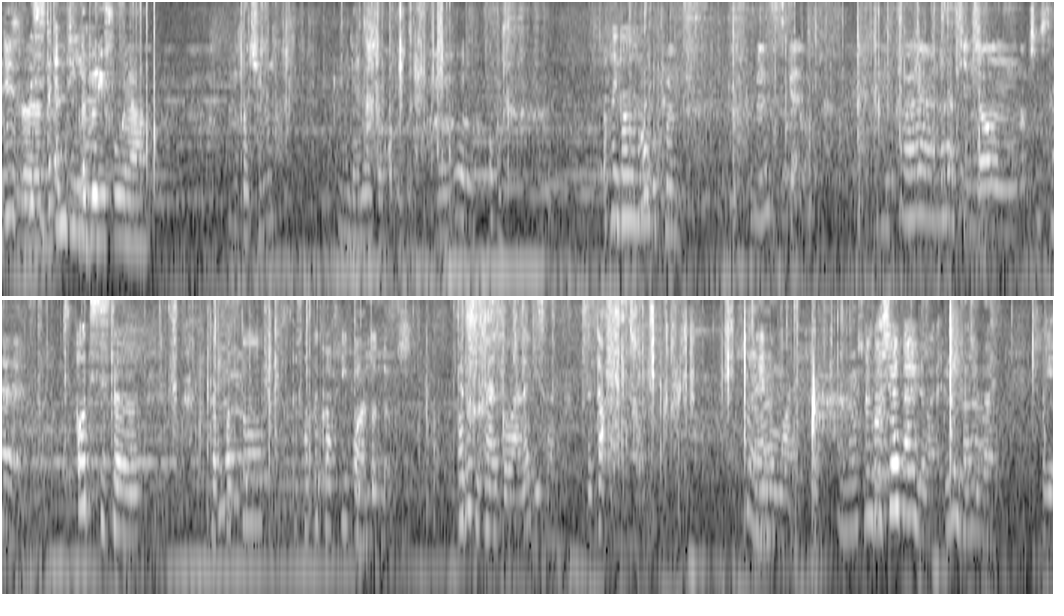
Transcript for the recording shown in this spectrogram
This is the This is the MV, The beautiful, yeah. Oh my god, you. Mm, Daniel so hot Ah, I don't have Jin Young. I'm so sad. Oh, this is the the photo, the photography Oh, I thing. thought that was. Oh, this is nice though. I like this one. The dark one. So I am know I, more. am I Oh my supposed- god, should I buy it or not? I don't know if I should buy. Okay.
